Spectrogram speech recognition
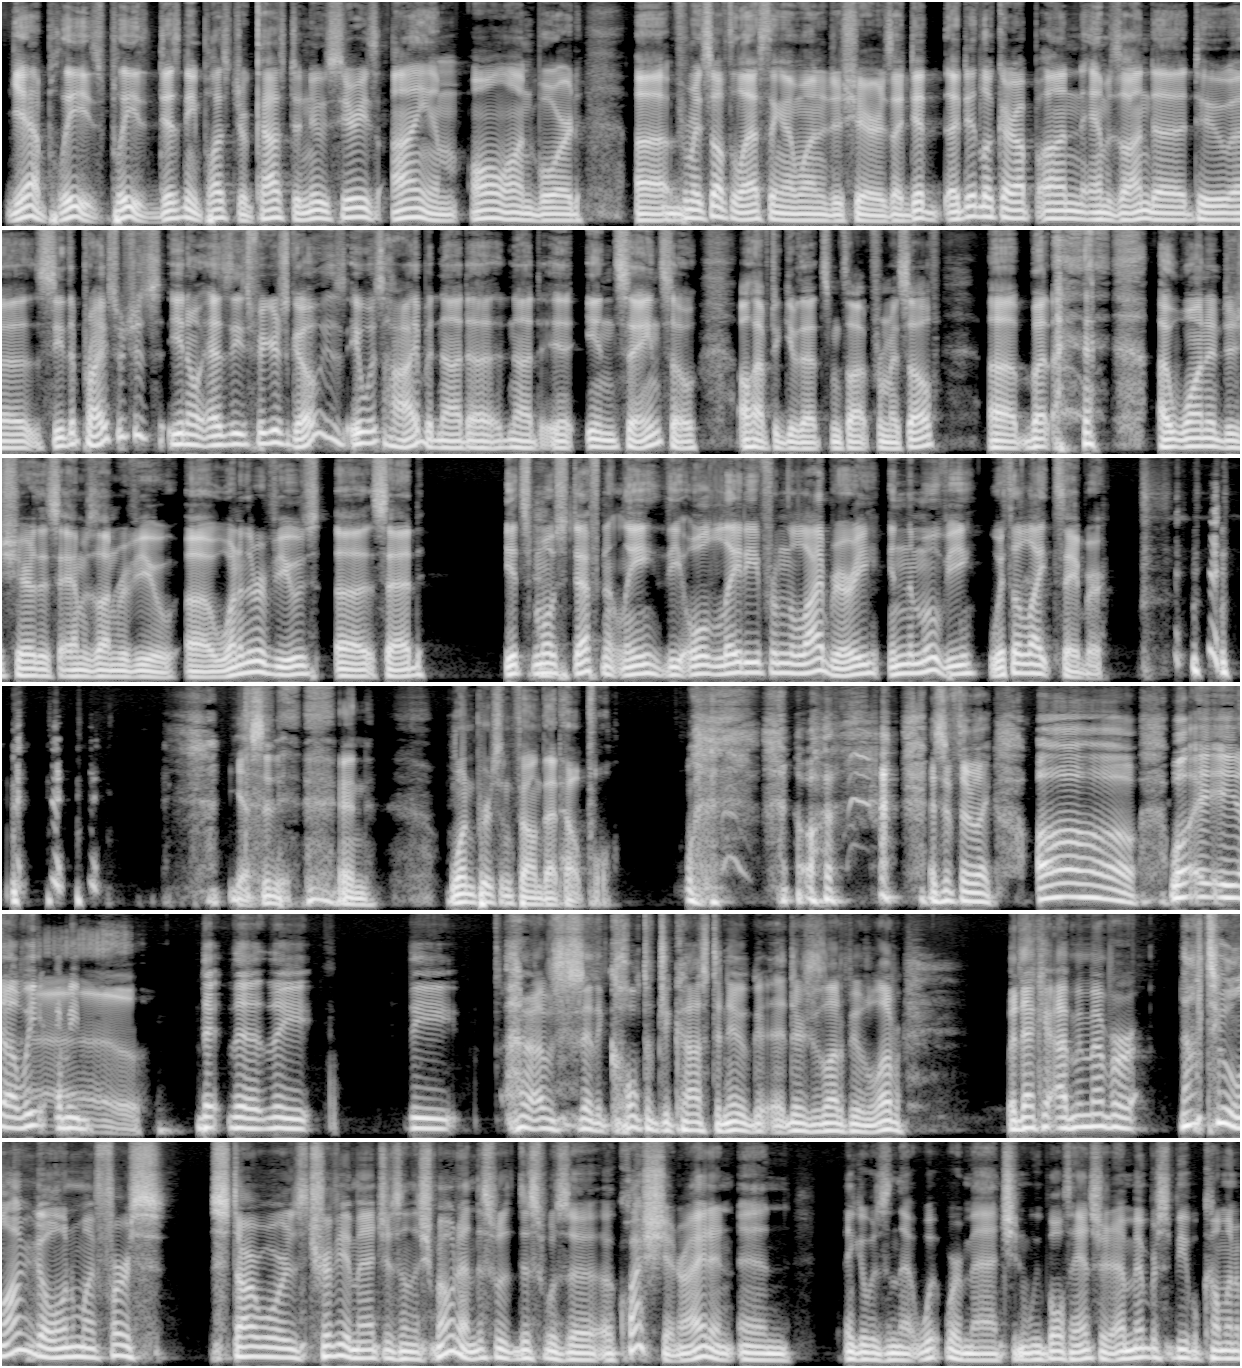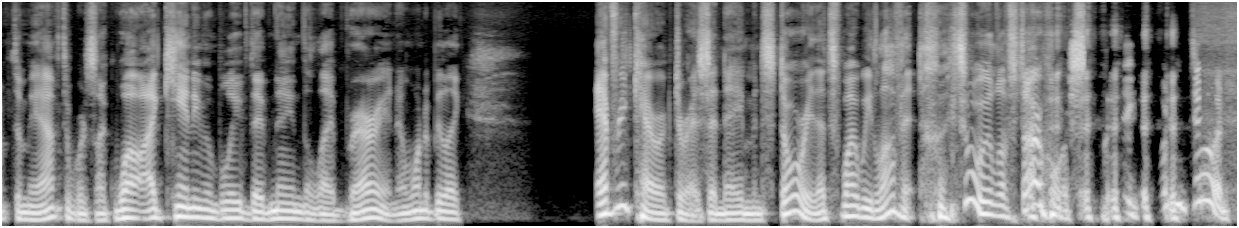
Yeah, please, please. Disney Plus Jocasta Nu series. I am all on board. Uh, mm. for myself, the last thing I wanted to share is I did I did look her up on Amazon to to uh, see the price, which is you know as these figures go, is it was high but not uh, not insane. So I'll have to give that some thought for myself. Uh, but I wanted to share this Amazon review. Uh, one of the reviews uh, said it's most definitely the old lady from the library in the movie with a lightsaber. yes, it is. And one person found that helpful. as if they're like, oh, well, eh, you know, we, I mean, oh. the, the, the, the, I, don't know, I was going to say the cult of Jocasta Nu. Eh, there's a lot of people that love her, but that I remember not too long ago, one of my first Star Wars trivia matches on the Schmoedown. This was this was a, a, question, right? And and think it was in that Whitwer match, and we both answered. It. I remember some people coming up to me afterwards, like, "Well, I can't even believe they've named the librarian." I want to be like, every character has a name and story. That's why we love it. That's why we love Star Wars. what are you doing?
